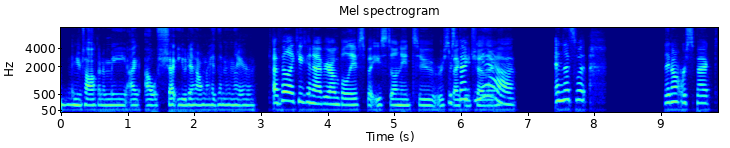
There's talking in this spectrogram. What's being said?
Mhm. and you're talking to me, I, I will shut you down right then and there. I feel like you can have your own beliefs, but you still need to respect, each other. Yeah. And that's what they don't respect.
